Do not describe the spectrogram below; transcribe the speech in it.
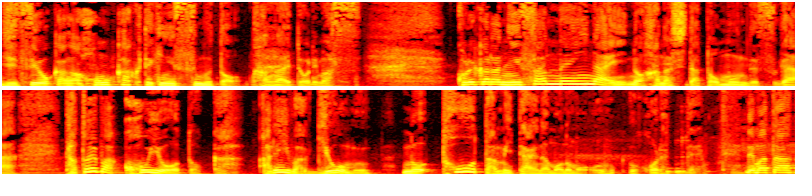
実用化が本格的に進むと考えております。これから2、3年以内の話だと思うんですが、例えば雇用とか、あるいは業務の淘汰みたいなものも起これて、で、また、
